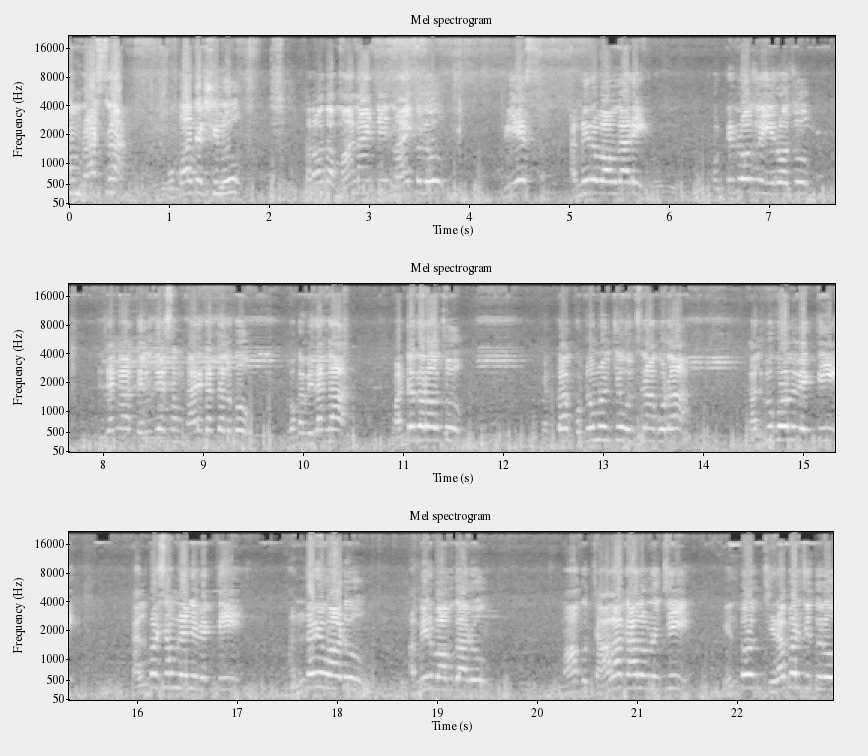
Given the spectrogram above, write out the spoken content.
తెలుగుదేశం రాష్ట్ర ఉపాధ్యక్షులు తర్వాత మానాయటి నాయకులు విఎస్ అమీర్బాబు గారి పుట్టినరోజు ఈ రోజు నిజంగా తెలుగుదేశం కార్యకర్తలకు ఒక విధంగా పండుగ రోజు. పెద్ద కుటుంబం నుంచి వచ్చినా కూడా కలుపుకోలు వ్యక్తి కల్పశం లేని వ్యక్తి అందరి వాడు అమీర్ బాబు గారు. మాకు చాలా కాలం నుంచి ఎంతో చిరపరిచితులు.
